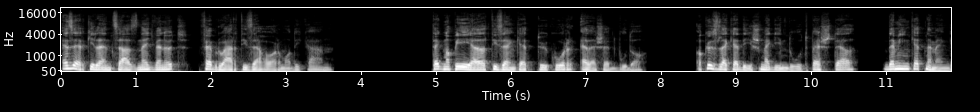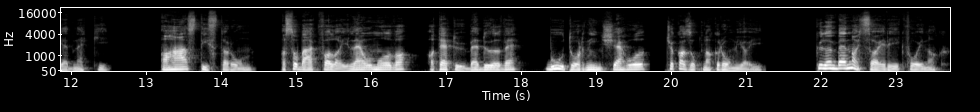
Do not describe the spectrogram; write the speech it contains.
1945. február 13-án Tegnap éjjel 12-kor elesett Buda. A közlekedés megindult Pesttel, de minket nem engednek ki. A ház tiszta rom, a szobák falai leomolva, a tető bedőlve, bútor nincs sehol, csak azoknak romjai. Különben nagy szajrék folynak.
